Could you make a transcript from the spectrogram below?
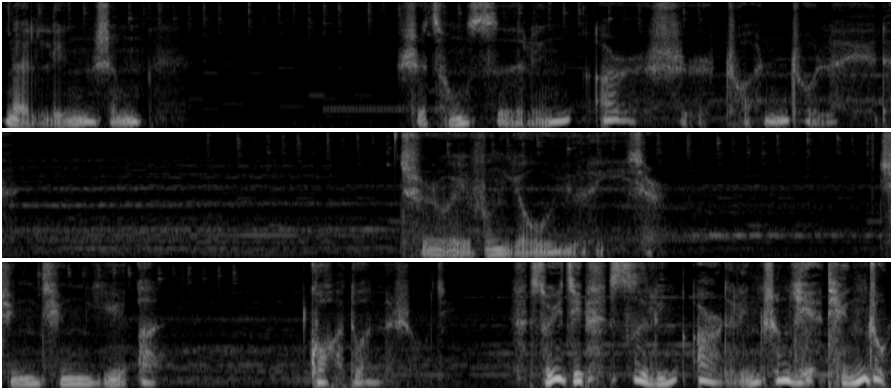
那铃声是从四零二室传出来的。池卫峰犹豫了一下，轻轻一按，挂断了手。随即，四零二的铃声也停住了。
